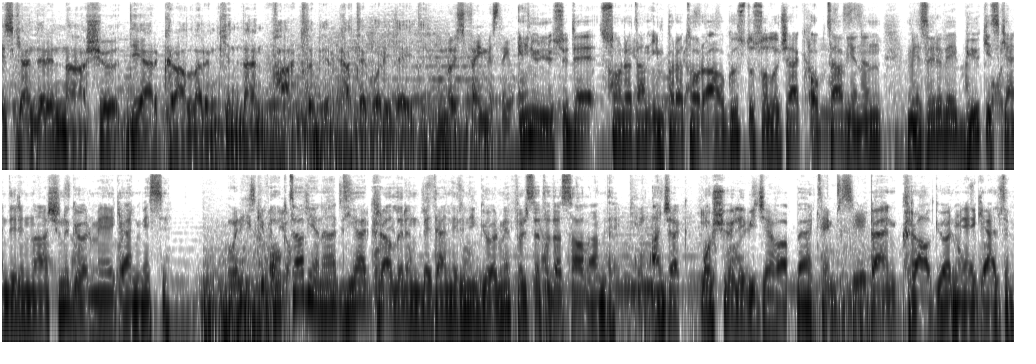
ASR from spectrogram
İskender'in naaşı diğer krallarınkinden farklı bir kategorideydi. En ünlüsü de sonradan İmparator Augustus olacak Octavian'ın mezarı ve Büyük İskender'in naaşını görmeye gelmesi. Octavian'a diğer kralların bedenlerini görme fırsatı da sağlandı. Ancak o şöyle bir cevap verdi. Ben kral görmeye geldim.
